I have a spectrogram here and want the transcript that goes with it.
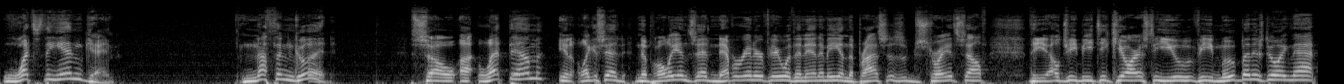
What's the end game? Nothing good. So uh, let them, you know, like I said, Napoleon said, never interfere with an enemy in the process of destroy itself. The LGBTQRSTUV movement is doing that.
